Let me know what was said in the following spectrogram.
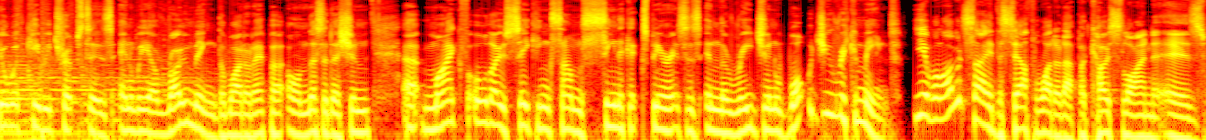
You're with Kiwi Tripsters, and we are roaming the Wairarapa on this edition. Uh, Mike, for all those seeking some scenic experiences in the region, what would you recommend? Yeah, well, I would say the South Wairarapa coastline is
